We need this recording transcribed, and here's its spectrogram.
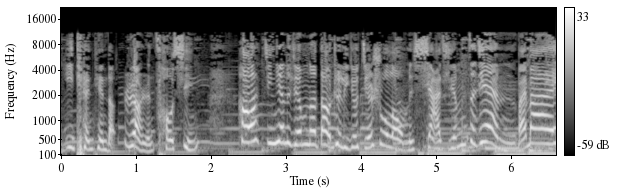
一天天的让人操心。好了，今天的节目呢到这里就结束了，我们下期节目再见，拜拜。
